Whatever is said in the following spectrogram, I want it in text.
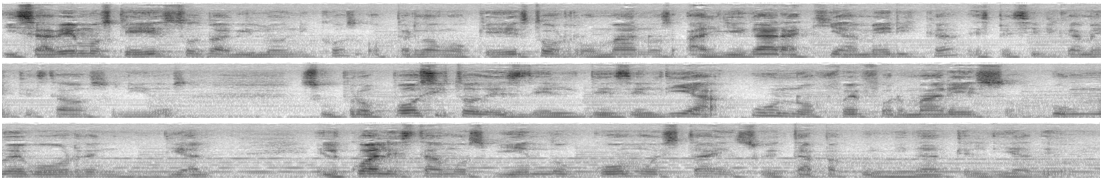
Y sabemos que estos babilónicos, o perdón, o que estos romanos al llegar aquí a América, específicamente Estados Unidos, su propósito desde el, desde el día uno fue formar eso, un nuevo orden mundial el cual estamos viendo cómo está en su etapa culminante el día de hoy.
